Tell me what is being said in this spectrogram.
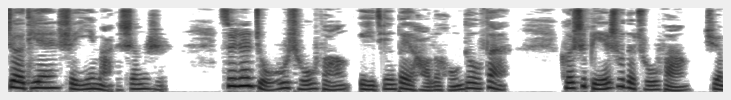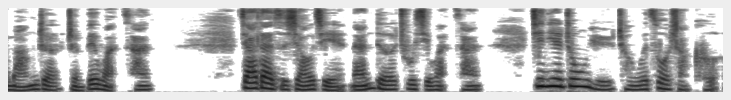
这天是伊玛的生日，虽然主屋厨房已经备好了红豆饭，可是别墅的厨房却忙着准备晚餐。加代子小姐难得出席晚餐，今天终于成为座上客。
